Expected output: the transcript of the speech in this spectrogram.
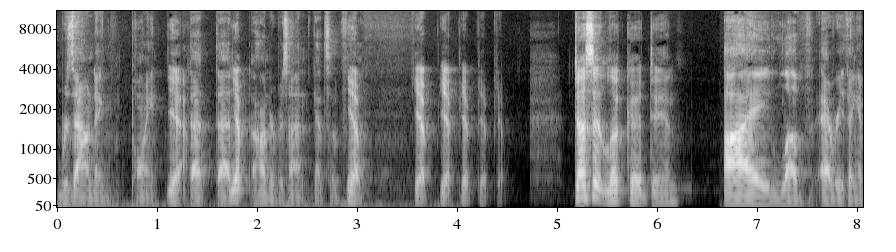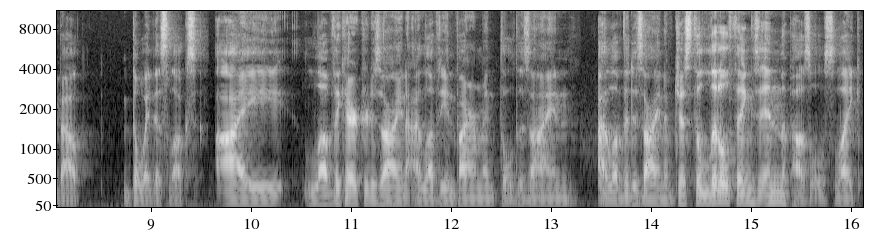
resounding point. Yeah. that that Yep. 100 percent gets a full. Yep. Yep, yep, yep, yep, yep. Does it look good, Dan? I love everything about the way this looks. I love the character design. I love the environmental design. I love the design of just the little things in the puzzles, like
